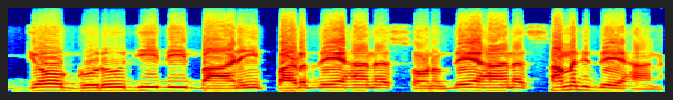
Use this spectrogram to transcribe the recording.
ਜੋ ਗੁਰੂ ਜੀ ਦੀ ਬਾਣੀ ਪੜ੍ਹਦੇ ਹਨ, ਸੁਣਦੇ ਹਨ, ਸਮਝਦੇ ਹਨ।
